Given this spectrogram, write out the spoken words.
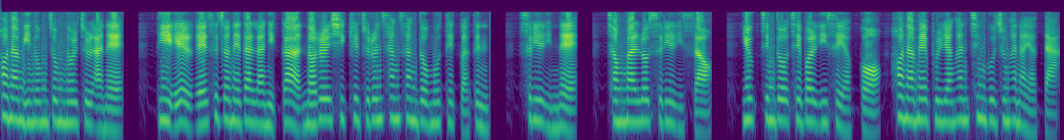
허남 이놈 좀 놀 줄 아네. DLS 전해달라니까 너를 시킬 줄은 상상도 못했거든. 스릴 있네. 정말로 스릴 있어. 육진도 재벌 2세였고 허남의 불량한 친구 중 하나였다.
